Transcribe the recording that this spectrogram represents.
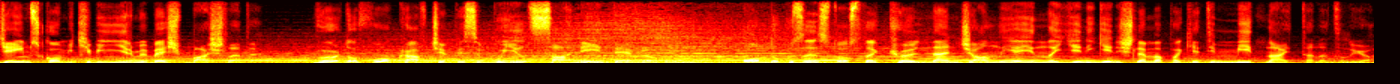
Gamescom 2025 başladı. World of Warcraft cephesi bu yıl sahneyi devralıyor. 19 Ağustos'ta Köln'den canlı yayınla yeni genişleme paketi Midnight tanıtılıyor.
